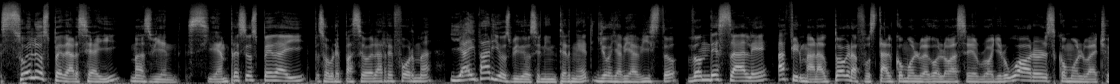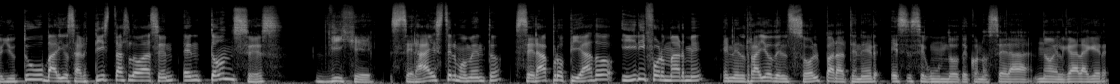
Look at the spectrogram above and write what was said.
suele hospedarse ahí, más bien, siempre se hospeda ahí, sobre Paseo de la Reforma, y hay varios videos en internet, yo ya había visto, donde sale a firmar autógrafos, tal como luego lo hace Roger Waters, como lo ha hecho YouTube, varios artistas lo hacen. Entonces, dije, ¿será este el momento? ¿Será apropiado ir y formarme en el rayo del sol para tener ese segundo de conocer a Noel Gallagher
